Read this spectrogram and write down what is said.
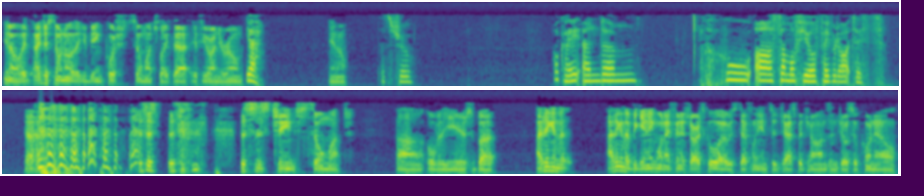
you know, it, I just don't know that you're being pushed so much like that if you're on your own. Yeah, You know. that's true. Okay, and um, who are some of your favorite artists? this is this this has changed so much uh, over the years, but I think in the I think in the beginning when I finished art school, I was definitely into Jasper Johns and Joseph Cornell,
